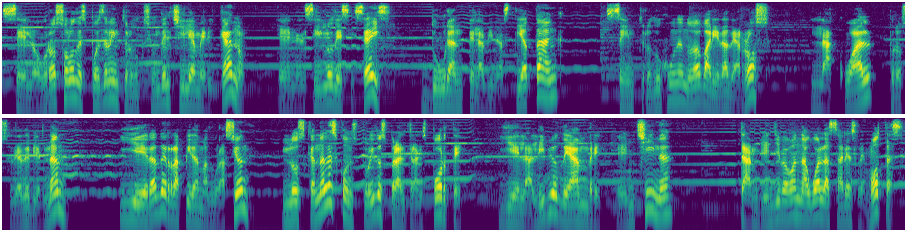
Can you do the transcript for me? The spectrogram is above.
se logró solo después de la introducción del chile americano, en el siglo XVI. Durante la dinastía Tang se introdujo una nueva variedad de arroz, la cual procedía de Vietnam y era de rápida maduración. Los canales construidos para el transporte y el alivio de hambre en China también llevaban agua a las áreas remotas.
